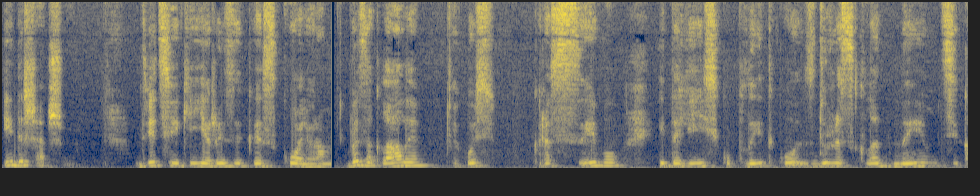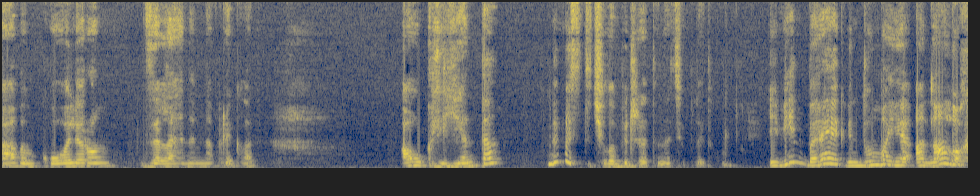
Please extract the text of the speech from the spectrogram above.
і дешевшою. Дивіться, які є ризики з кольором. Ви заклали якусь красиву італійську плитку з дуже складним, цікавим кольором. зеленим, наприклад. А у клієнта не вистачило бюджету на цю плитку. І він бере, як він думає, аналог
